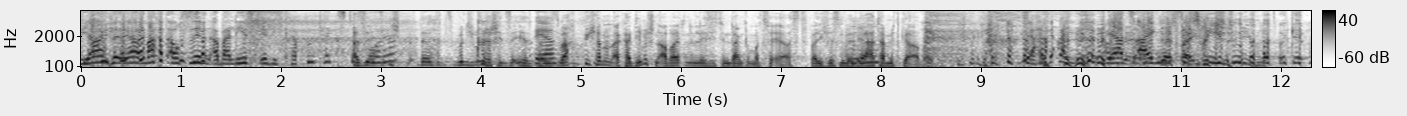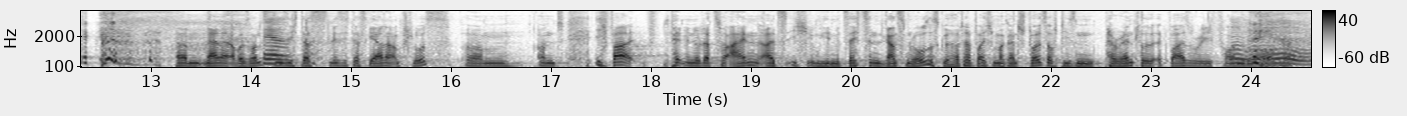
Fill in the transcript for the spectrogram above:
Ja, ja macht auch Sinn. Aber lest ihr die Klappentexte also vorher? Ich, das würde ich unterschieden. Bei ja. Sachbüchern und akademischen Arbeiten lese ich den Dank immer zuerst, weil ich wissen will, mhm. wer hat da mitgearbeitet. wer hat es eigentlich, geschrieben? geschrieben? okay. Ähm, nein, nein, aber sonst ja. lese, ich das, lese ich das gerne am Schluss. Ähm, und ich war, fällt mir nur dazu ein, als ich irgendwie mit 16 ganzen Roses gehört habe, war ich immer ganz stolz auf diesen Parental Advisory von mhm. oh.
